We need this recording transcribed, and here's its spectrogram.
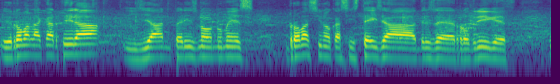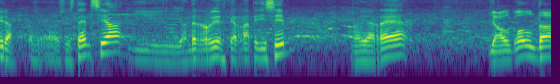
li roben la cartera i Jan Peris no només roba, sinó que assisteix a Andrés Rodríguez. Mira, assistència i Andrés Rodríguez, que és rapidíssim. No hi ha res. I el gol de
